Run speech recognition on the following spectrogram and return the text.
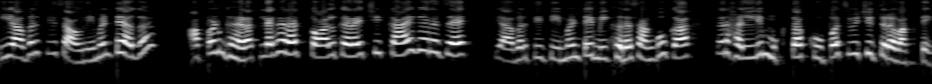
यावरती सावनी म्हणते अगं आपण घरातल्या घरात कॉल करायची काय गरज आहे? यावरती ती म्हणते मी खरं सांगू का? तर हल्ली मुक्ता खूपच विचित्र वागते.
